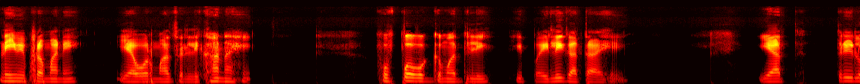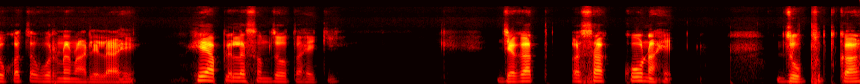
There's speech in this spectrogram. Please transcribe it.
नेहमीप्रमाणे यावर माझं लिखाण आहे. फुप्पवग्गमधली ही पहिली गाथा आहे. यात त्रिलोकाचं वर्णन आलेलं आहे. हे आपल्याला समजवत आहे की जगात असा कोण आहे जो भूतकाळ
